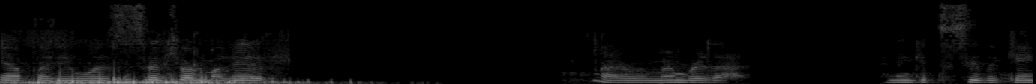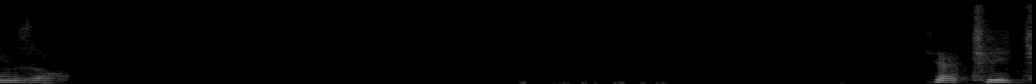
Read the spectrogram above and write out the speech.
Yeah, but it was Sergio Almaguer. I remember that. I didn't get to see the games though. Yeah, Cheech.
